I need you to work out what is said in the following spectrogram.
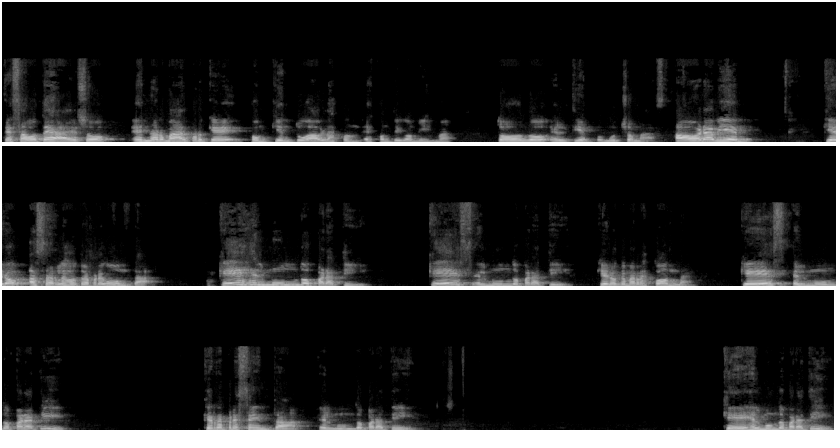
te sabotea. Eso es normal porque con quien tú hablas es contigo misma todo el tiempo, mucho más. Ahora bien, quiero hacerles otra pregunta. ¿Qué es el mundo para ti? ¿Qué es el mundo para ti? Quiero que me respondan. ¿Qué es el mundo para ti? ¿Qué representa el mundo para ti? ¿Qué es el mundo para ti?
